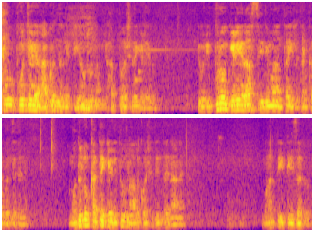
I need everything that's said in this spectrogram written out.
ಪೂ- ಪೂಜ್ಯ ರಾಘವೇಂದ್ರ ರೆಡ್ಡಿ ಅವರು ನಮಗೆ ಹತ್ತು ವರ್ಷದ ಗೆಳೆಯರು. ಇವರಿಬ್ಬರು ಗೆಳೆಯರ ಸಿನಿಮಾ ಅಂತ ಇಲ್ಲಿ ತನಕ ಬಂದಿದ್ದೇನೆ. ಮೊದಲು ಕತೆ ಕೇಳಿದ್ದು ನಾಲ್ಕು ವರ್ಷದಿಂದ ನಾನೇ. ಭಾರತಿ ಟೀಸರ್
